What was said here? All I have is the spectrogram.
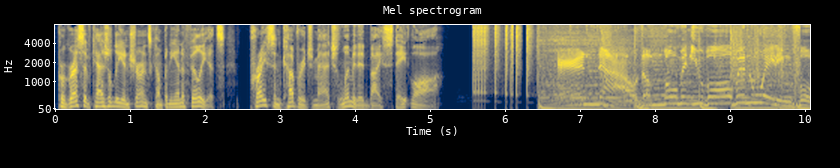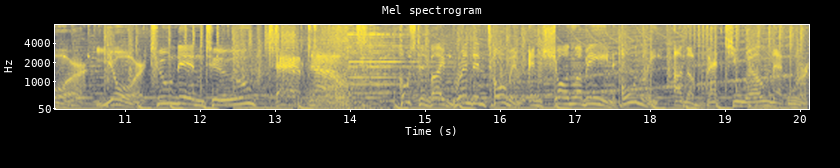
Progressive Casualty Insurance Company and Affiliates. Price and coverage match limited by state law. And now, the moment you've all been waiting for. You're tuned in to Tapped Out. Hosted by Brendan Tobin and Sean Levine, only on the BetQL network.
